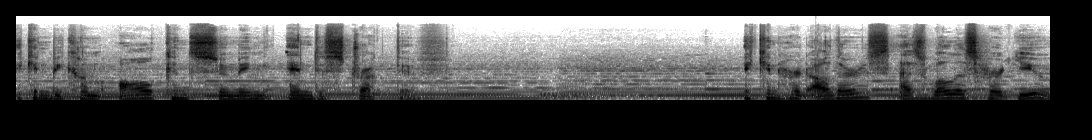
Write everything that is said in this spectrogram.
it can become all consuming and destructive. It can hurt others as well as hurt you.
